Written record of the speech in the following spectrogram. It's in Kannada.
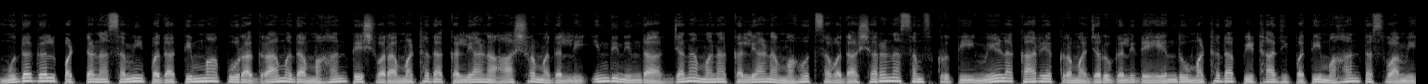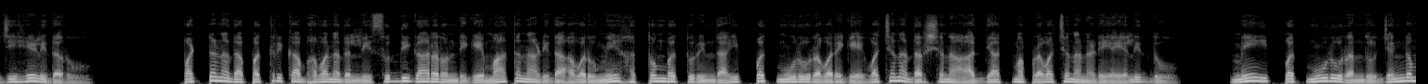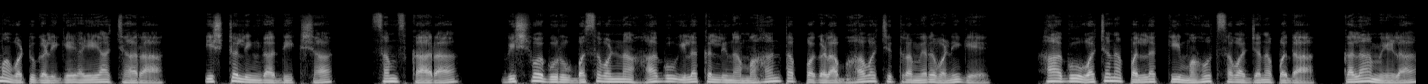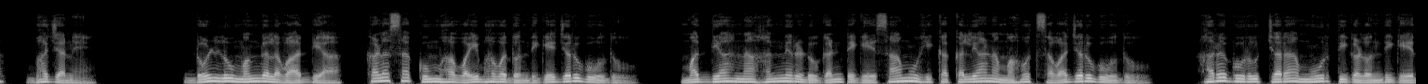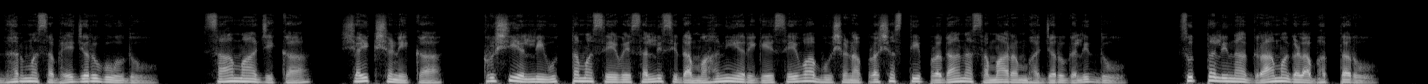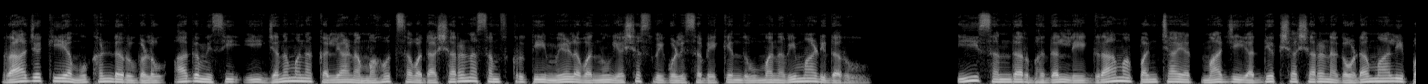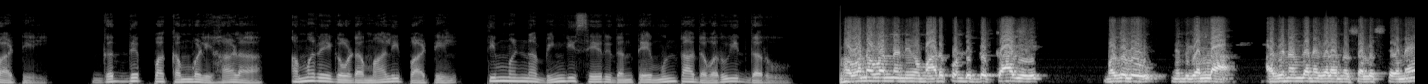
ಮುದಗಲ್ ಪಟ್ಟಣ ಸಮೀಪದ ತಿಮ್ಮಾಪುರ ಗ್ರಾಮದ ಮಹಾಂತೇಶ್ವರ ಮಠದ ಕಲ್ಯಾಣ ಆಶ್ರಮದಲ್ಲಿ ಇಂದಿನಿಂದ ಜನಮನ ಕಲ್ಯಾಣ ಮಹೋತ್ಸವದ ಶರಣ ಸಂಸ್ಕೃತಿ ಮೇಳ ಕಾರ್ಯಕ್ರಮ ಜರುಗಲಿದೆ ಎಂದು ಮಠದ ಪೀಠಾಧಿಪತಿ ಮಹಾಂತ ಸ್ವಾಮೀಜಿ ಹೇಳಿದರು. ಪಟ್ಟಣದ ಪತ್ರಿಕಾ ಭವನದಲ್ಲಿ ಸುದ್ದಿಗಾರರೊಂದಿಗೆ ಮಾತನಾಡಿದ ಅವರು, ಮೇ ಹತ್ತೊಂಬತ್ತರಿಂದ ಇಪ್ಪತ್ಮೂರರವರೆಗೆ ವಚನ ದರ್ಶನ ಆಧ್ಯಾತ್ಮ ಪ್ರವಚನ ನಡೆಯಲಿದ್ದು ಮೇ ಇಪ್ಪತ್ಮೂರರಂದು ಜಂಗಮ ವಟುಗಳಿಗೆ ಅಯ್ಯಾಚಾರ ಇಷ್ಟಲಿಂಗ ದೀಕ್ಷಾ, ಸಂಸ್ಕಾರ, ವಿಶ್ವಗುರು ಬಸವಣ್ಣ ಹಾಗೂ ಇಲಕಲ್ಲಿನ ಮಹಾಂತಪ್ಪಗಳ ಭಾವಚಿತ್ರ ಮೆರವಣಿಗೆ ಹಾಗೂ ವಚನ ಪಲ್ಲಕ್ಕಿ ಮಹೋತ್ಸವ ಜನಪದ ಕಲಾಮೇಳ, ಭಜನೆ. ಡೊಳ್ಳು ಮಂಗಲವಾದ್ಯ, ಕಳಸ ಕುಂಭ ವೈಭವದೊಂದಿಗೆ ಜರುಗುವುದು. ಮಧ್ಯಾಹ್ನ ಹನ್ನೆರಡು ಗಂಟೆಗೆ ಸಾಮೂಹಿಕ ಕಲ್ಯಾಣ ಮಹೋತ್ಸವ ಜರುಗುವುದು. ಹರಗುರು ಚರ ಮೂರ್ತಿಗಳೊಂದಿಗೆ ಧರ್ಮಸಭೆ ಜರುಗುವುದು. ಸಾಮಾಜಿಕ, ಶೈಕ್ಷಣಿಕ, ಕೃಷಿಯಲ್ಲಿ ಉತ್ತಮ ಸೇವೆ ಸಲ್ಲಿಸಿದ ಮಹನೀಯರಿಗೆ ಸೇವಾಭೂಷಣ ಪ್ರಶಸ್ತಿ ಪ್ರದಾನ ಸಮಾರಂಭ ಜರುಗಲಿದ್ದು, ಸುತ್ತಲಿನ ಗ್ರಾಮಗಳ ಭಕ್ತರು, ರಾಜಕೀಯ ಮುಖಂಡರುಗಳು ಆಗಮಿಸಿ ಈ ಜನಮನ ಕಲ್ಯಾಣ ಮಹೋತ್ಸವದ ಶರಣ ಸಂಸ್ಕೃತಿ ಮೇಳವನ್ನು ಯಶಸ್ವಿಗೊಳಿಸಬೇಕೆಂದು ಮನವಿ ಮಾಡಿದರು. ಈ ಸಂದರ್ಭದಲ್ಲಿ ಗ್ರಾಮ ಪಂಚಾಯತ್ ಮಾಜಿ ಅಧ್ಯಕ್ಷ ಶರಣಗೌಡ ಮಾಲಿಪಾಟೀಲ್, ಗದ್ದೆಪ್ಪ ಕಂಬಳಿಹಾಳ, ಅಮರೇಗೌಡ ಮಾಲಿಪಾಟೀಲ್, ತಿಮ್ಮಣ್ಣ ಬಿಂಗಿ ಸೇರಿದಂತೆ ಮುಂತಾದವರು ಇದ್ದರು. ಭವನವನ್ನ ನೀವು ಮಾಡಿಕೊಂಡಿದ್ದಕ್ಕಾಗಿ ಮೊದಲು ನಿಮಗೆಲ್ಲ ಅಭಿನಂದನೆಗಳನ್ನು ಸಲ್ಲಿಸ್ತೇನೆ.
